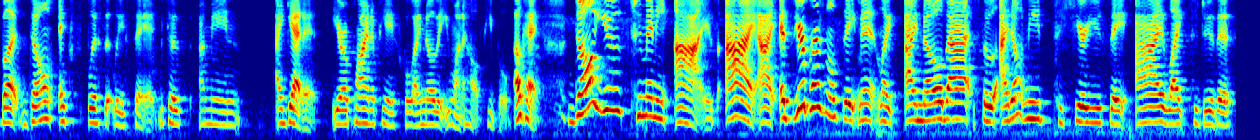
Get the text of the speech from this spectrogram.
but don't explicitly say it because I mean, I get it. You're applying to PA school. I know that you want to help people. Okay. Don't use too many I's. I, I. It's your personal statement. Like, I know that. So I don't need to hear you say, I like to do this.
